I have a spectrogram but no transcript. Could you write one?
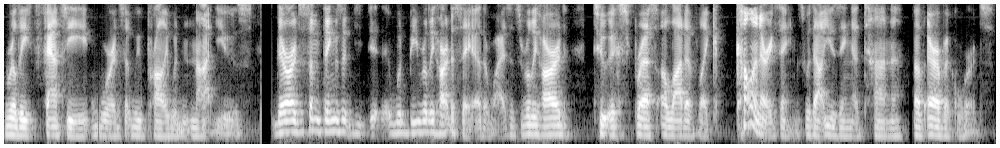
really fancy words that we probably would not use there are just some things that would be really hard to say otherwise it's really hard to express a lot of like culinary things without using a ton of Arabic words.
